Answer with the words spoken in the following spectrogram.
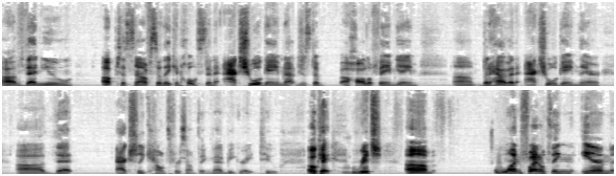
uh, venue up to snuff so they can host an actual game, not just a, a Hall of Fame game, um, but have an actual game there uh, that actually counts for something. That'd be great too. Okay, Rich. Um, one final thing in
